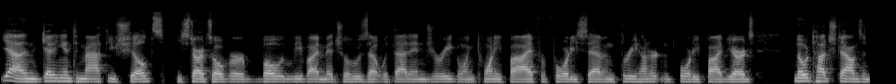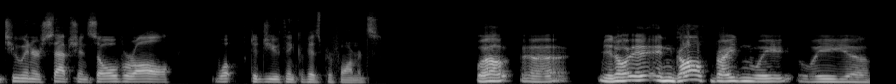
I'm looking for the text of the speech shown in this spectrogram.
Yeah, and getting into Matthew Shiltz, he starts over Bo Levi Mitchell, who's out with that injury, going 25 for 47, 345 yards no touchdowns and two interceptions. So overall, what did you think of his performance? Well, uh, you know, in, in, golf, Brayden, we we uh,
